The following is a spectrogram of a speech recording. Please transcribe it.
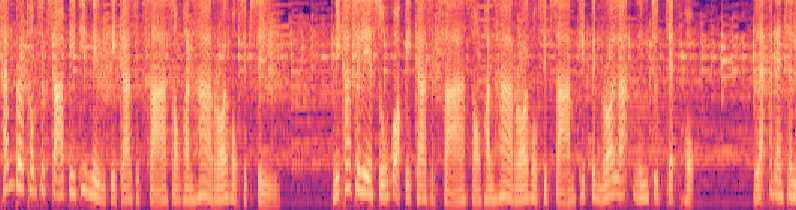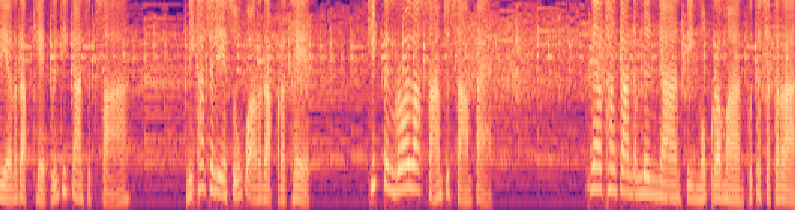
ชั้นประถมศึกษาปีที่ 1 ปีการศึกษา 2564 มีค่าเฉลี่ยสูงกว่าปีการศึกษา 2563 คิดเป็นร้อยละ 1.76 และคะแนนเฉลี่ยระดับเขตพื้นที่การศึกษา มีค่าเฉลี่ยสูงกว่าระดับประเทศ คิดเป็นร้อยละ 3.38 แนวทางการดำเนินงานปีงบประมาณพุทธศักราช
